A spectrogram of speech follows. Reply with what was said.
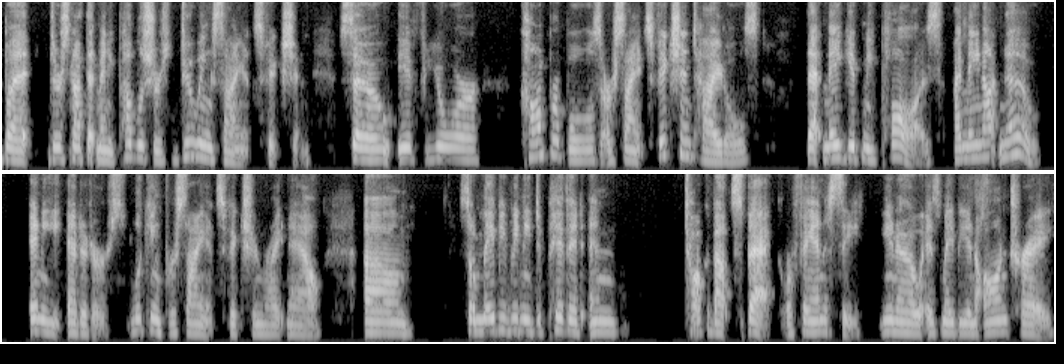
but there's not that many publishers doing science fiction. So if your comparables are science fiction titles, that may give me pause. I may not know any editors looking for science fiction right now. Um, so maybe we need to pivot and talk about spec or fantasy, you know, as maybe an entree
